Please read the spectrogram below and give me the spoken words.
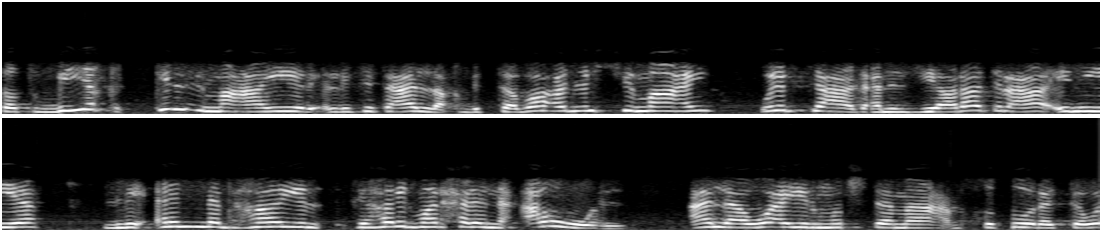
تطبيق كل المعايير اللي تتعلق بالتباعد الاجتماعي والابتعاد عن الزيارات العائلية لأن بهاي في هاي المرحلة نعول على وعي المجتمع بخطورة تو...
